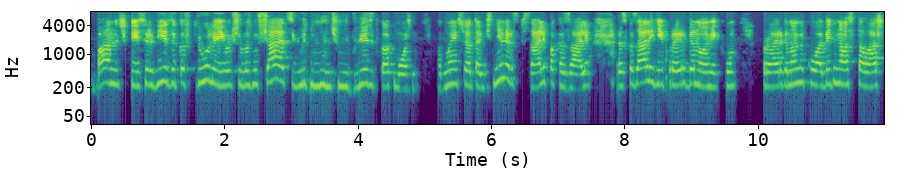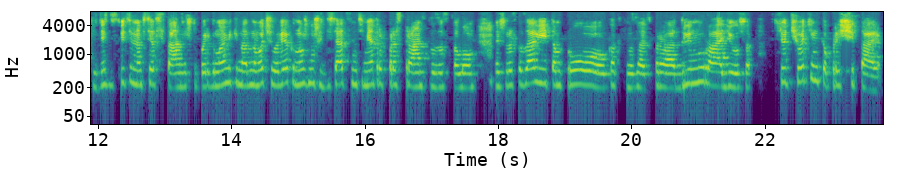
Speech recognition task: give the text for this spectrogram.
баночки, сервизы, кастрюли и вообще возмущается и говорит, у меня ничего не влезет, как можно. Вот мы все это объяснили, расписали, показали, рассказали ей про эргономику, про эргономику обеденного стола, что здесь действительно все встанут, что по эргономике на одного человека нужно 60 сантиметров пространства за столом. Значит, рассказали ей там про, как это называется, про длину радиуса, все четенько просчитали.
